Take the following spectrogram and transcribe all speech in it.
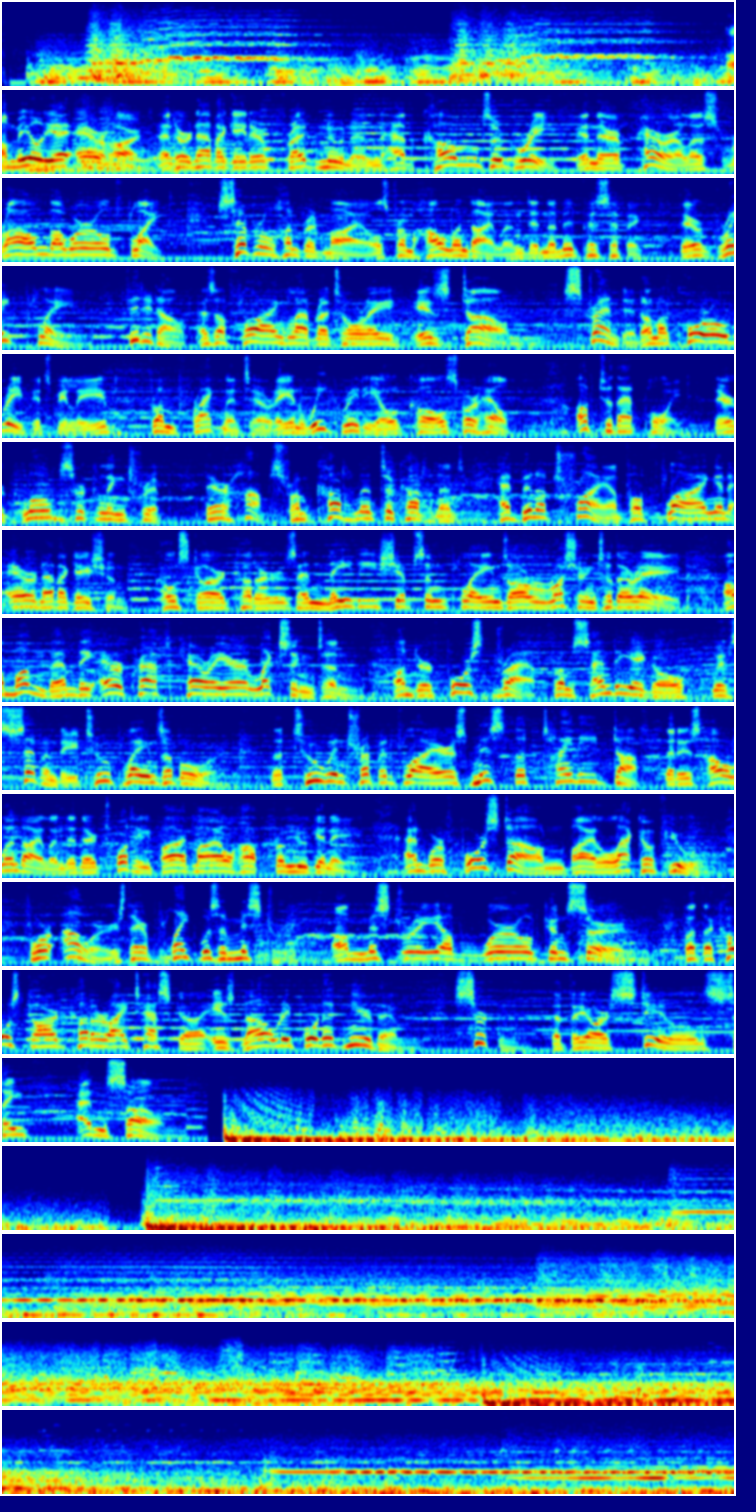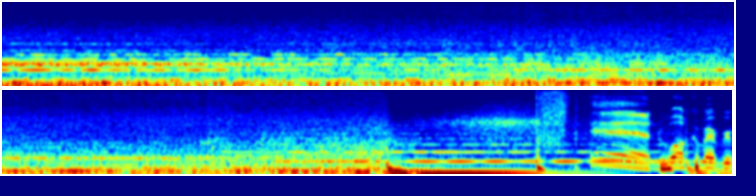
Amelia Earhart and her navigator Fred Noonan have come to grief in their perilous round the world flight. Several hundred miles from Howland Island in the mid Pacific, their great plane, fitted out as a flying laboratory, is down. Stranded on a coral reef, it's believed, from fragmentary and weak radio calls for help. Up to that point, their globe circling trip their hops from continent to continent had been a triumph of flying and air navigation. Coast Guard cutters and Navy ships and planes are rushing to their aid. Among them, the aircraft carrier Lexington, under forced draft from San Diego with 72 planes aboard. The two intrepid flyers missed the tiny dot that is Howland Island in their 25 mile hop from New Guinea and were forced down by lack of fuel. For hours, their plight was a mystery, a mystery of world concern. But the Coast Guard cutter Itasca is now reported near them, certain that they are still safe and sound.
